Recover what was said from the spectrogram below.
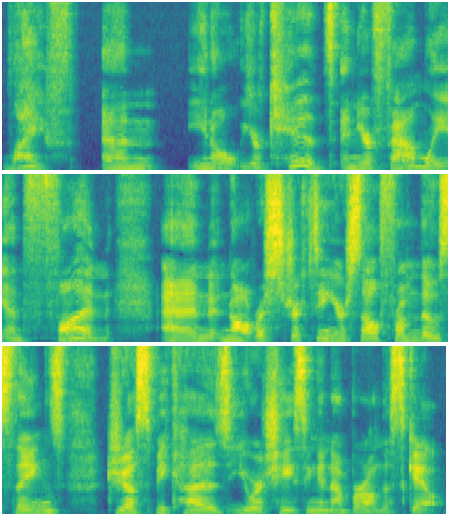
life and you know your kids and your family and fun and not restricting yourself from those things just because you are chasing a number on the scale.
